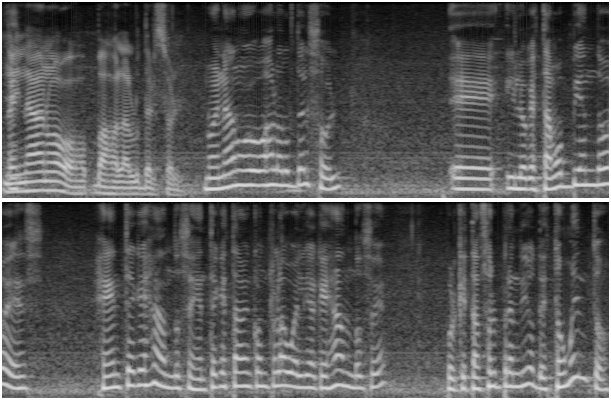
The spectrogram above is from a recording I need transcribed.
No hay nada nuevo bajo la luz del sol. No hay nada nuevo bajo la luz del sol. Eh, y lo que estamos viendo es gente quejándose, gente que estaba en contra de la huelga quejándose porque están sorprendidos de este aumento.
